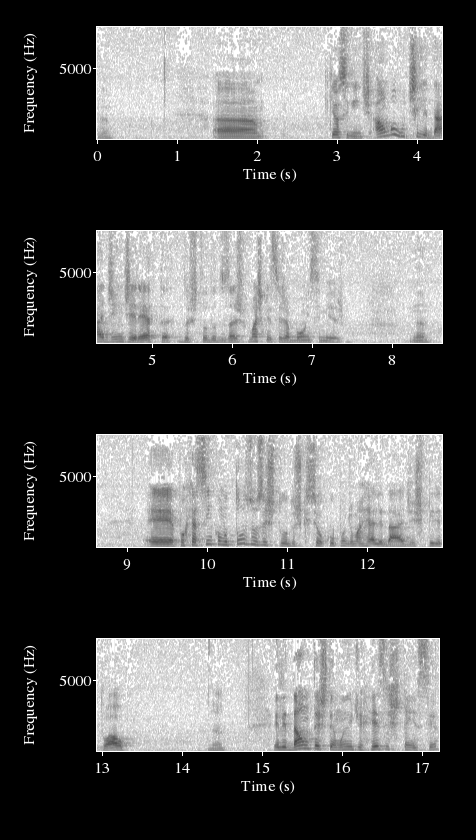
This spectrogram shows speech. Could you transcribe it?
Né? Uh, que é o seguinte: há uma utilidade indireta do estudo dos anjos, por mais que ele seja bom em si mesmo. Né? É, porque, assim como todos os estudos que se ocupam de uma realidade espiritual, né, ele dá um testemunho de resistência,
